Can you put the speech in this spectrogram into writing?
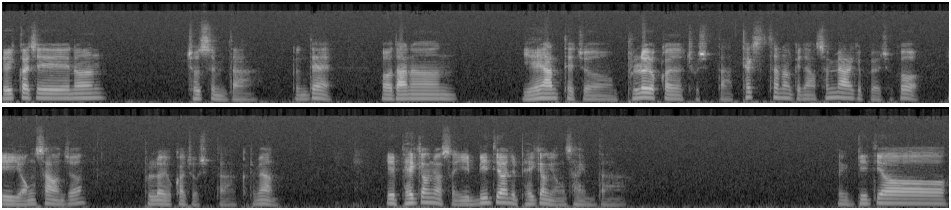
여기까지는 좋습니다. 그런데 어, 나는 얘한테 좀 블러 효과를 주고 싶다. 텍스트는 그냥 선명하게 보여주고 이 영상은 좀 블러 효과 주고 싶다. 그러면 이 배경 영상, 이 미디어는 배경 영상입니다. 여기 미디어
